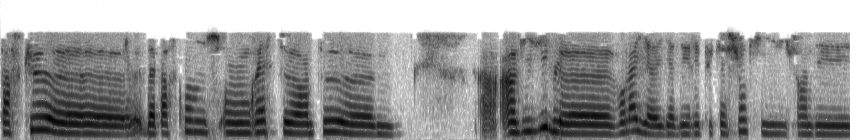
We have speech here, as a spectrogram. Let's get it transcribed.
parce que bah, parce qu'on on reste un peu invisible. voilà, il y a, des réputations qui, enfin des,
